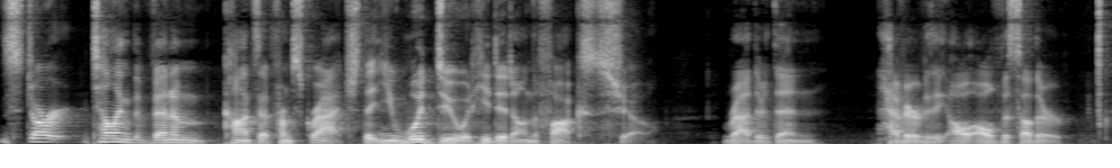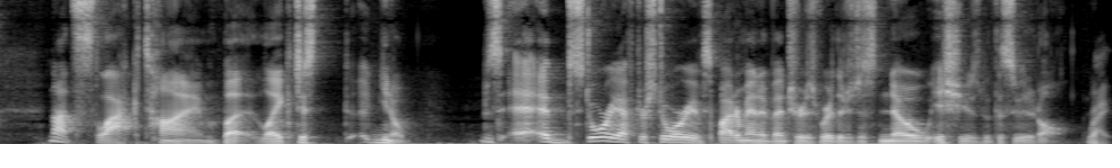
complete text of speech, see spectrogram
start telling the Venom concept from scratch, that you would do what he did on the Fox show, rather than have everything all all this other not slack time, but like just uh, you know, story after story of Spider-Man adventures where there's just no issues with the suit at all. right.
